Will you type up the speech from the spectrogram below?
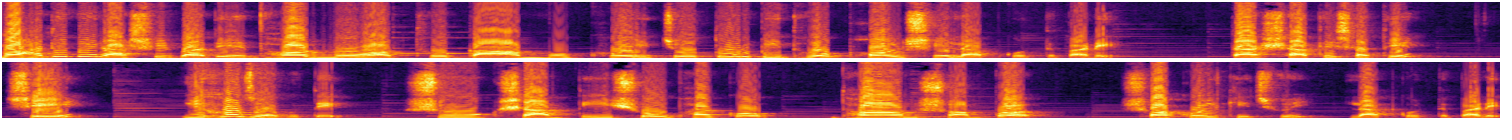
মহাদেবের আশীর্বাদে ধর্ম, অর্থ, কাম, মোক্ষ এই চতুর্বিধ ফল সে লাভ করতে পারে। তার সাথে সাথে সে ইহজগতে সুখ, শান্তি, সৌভাগ্য, ধন, সম্পদ সকল কিছুই লাভ করতে পারে।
